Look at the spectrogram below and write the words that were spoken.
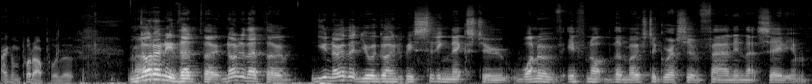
I can put up with it. Not Um, only that, though. Not only that, though. You know that you are going to be sitting next to one of, if not the most aggressive fan in that stadium.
